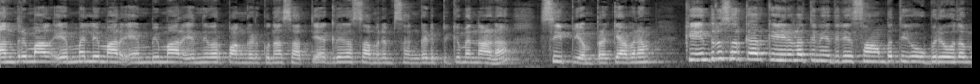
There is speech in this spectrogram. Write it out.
മന്ത്രിമാർ എം എൽ എമാർ എം പിമാർ എന്നിവർ പങ്കെടുക്കുന്ന സത്യാഗ്രഹ സമരം സംഘടിപ്പിക്കുമെന്നാണ് സി പ്രഖ്യാപനം. കേന്ദ്ര സർക്കാർ കേരളത്തിനെതിരെ സാമ്പത്തിക ഉപരോധം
